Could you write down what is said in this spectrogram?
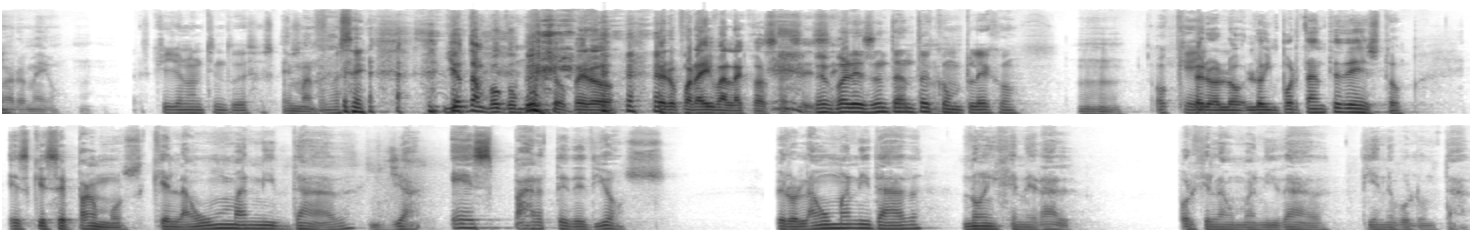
Ok. arameo. Es que yo no entiendo de esas cosas. No sé. Yo tampoco mucho, pero, pero por ahí va la cosa. sí, Me sí. parece un tanto complejo. Ujú. Ok. Pero lo, lo importante de esto es que sepamos que la humanidad ya es parte de Dios, pero la humanidad no en general, porque la humanidad tiene voluntad.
